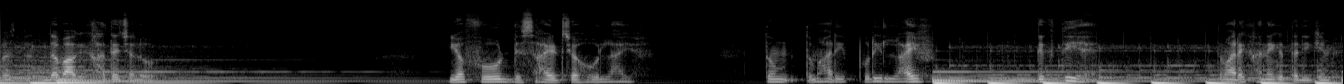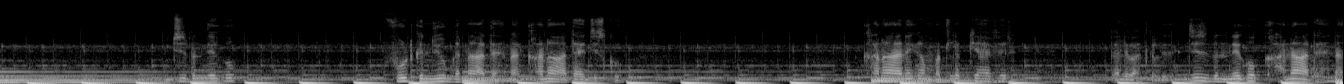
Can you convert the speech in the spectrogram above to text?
बस दबा के खाते चलो। Your food decides your whole life तुम, तुम्हारी पूरी लाइफ दिखती है तुम्हारे खाने के तरीके में। जिस बंदे को फ़ूड कंज्यूम करना आता है ना, खाना आता है जिसको। खाना आने का मतलब क्या है फिर? पहले बात कर लेते जिस बंदे को खाना आता है ना,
